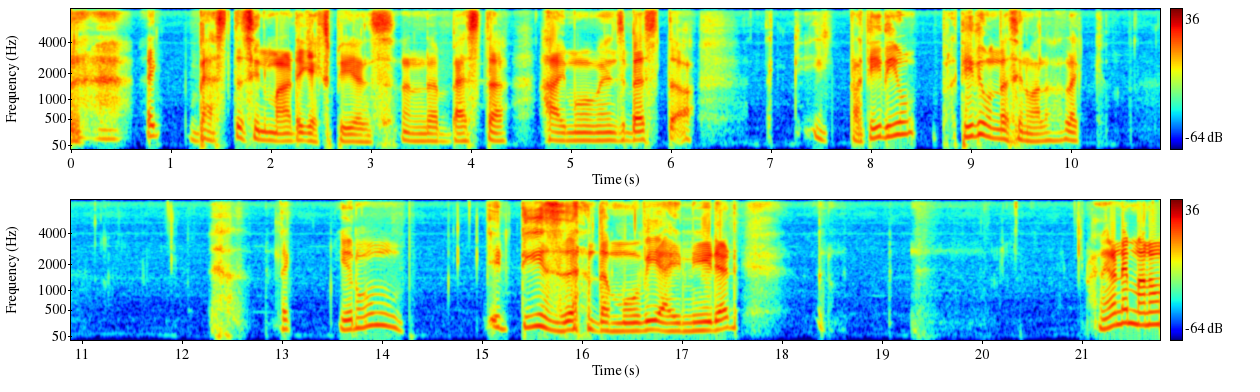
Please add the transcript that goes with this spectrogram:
like best cinematic experience and best high moments best ప్రతిదీ ప్రతీది ఉంది ఆ సినిమాలో like like you know it is the movie I needed ఎందుకంటే మనం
